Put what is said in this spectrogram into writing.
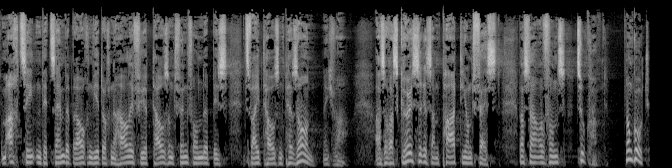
am 18. Dezember brauchen wir doch eine Halle für 1500 bis 2000 Personen, nicht wahr? Also was Größeres an Party und Fest, was da auf uns zukommt. Nun gut,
